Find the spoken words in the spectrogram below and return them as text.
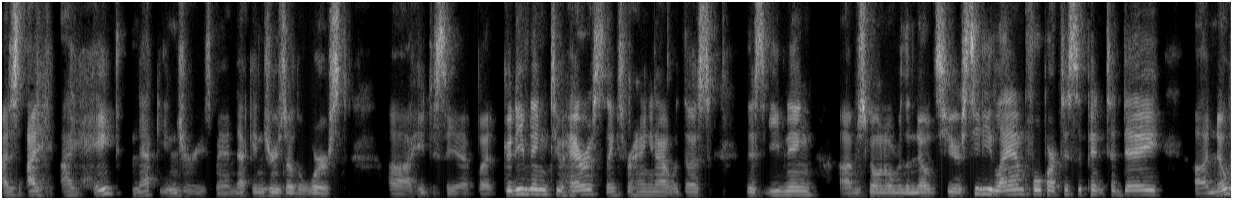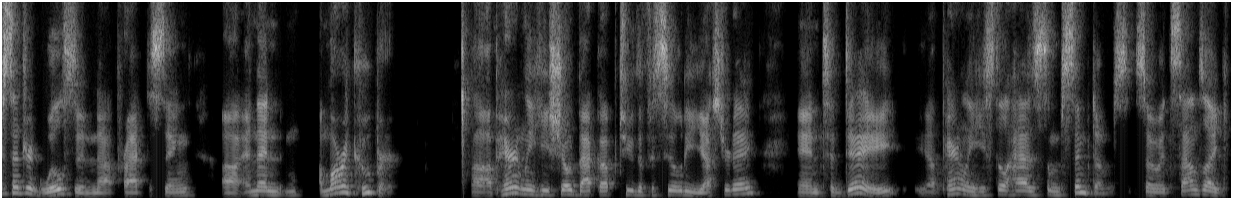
I just I I hate neck injuries, man. Neck injuries are the worst. Uh, I hate to see it. But good evening to Harris. Thanks for hanging out with us this evening. I'm just going over the notes here. CeeDee Lamb, full participant today. Uh, no Cedric Wilson not practicing. Uh, and then Amari Cooper uh, apparently, he showed back up to the facility yesterday, and today, apparently, he still has some symptoms. So it sounds like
